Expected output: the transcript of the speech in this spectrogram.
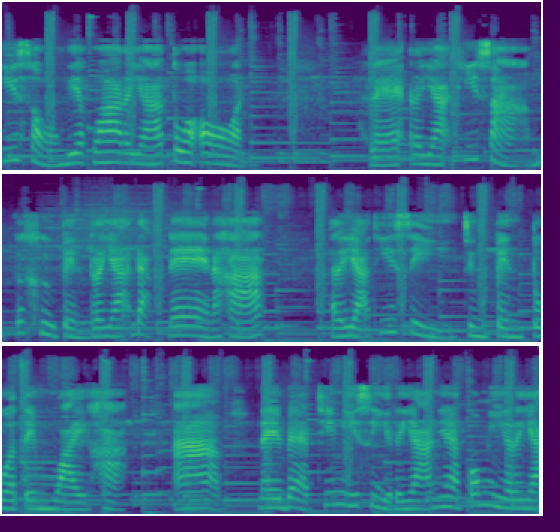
ที่ 2 เรียกว่าระยะตัวอ่อน และระยะที่ 3 ก็คือเป็นระยะดักแด้นะคะ ระยะทีสี่ 4 จึงเป็นตัวเต็มวัยค่ะอ่าในแบบที่มี 4 ระยะเนี่ยก็มีระยะ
